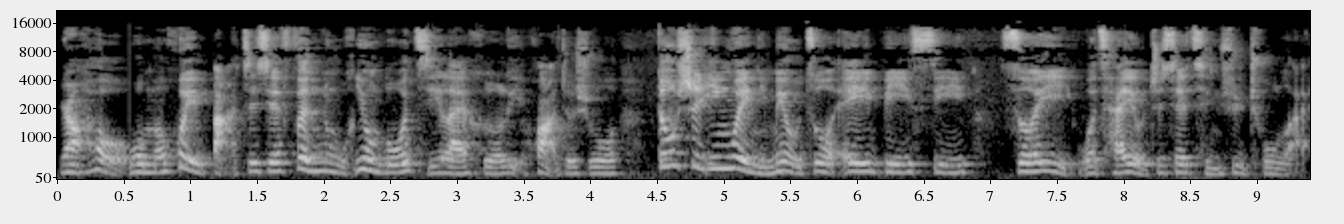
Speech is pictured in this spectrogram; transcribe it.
然后我们会把这些愤怒用逻辑来合理化，就说都是因为你没有做 A、B、C。所以我才有这些情绪出来。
